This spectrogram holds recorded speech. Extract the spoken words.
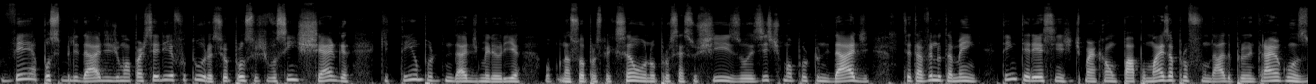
vê a possibilidade de uma parceria futura. Se o prospect você enxerga que tem oportunidade de melhoria na sua prospecção ou no processo X, ou existe uma oportunidade, você está vendo também, tem interesse em a gente marcar um papo mais aprofundado para eu entrar em algumas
